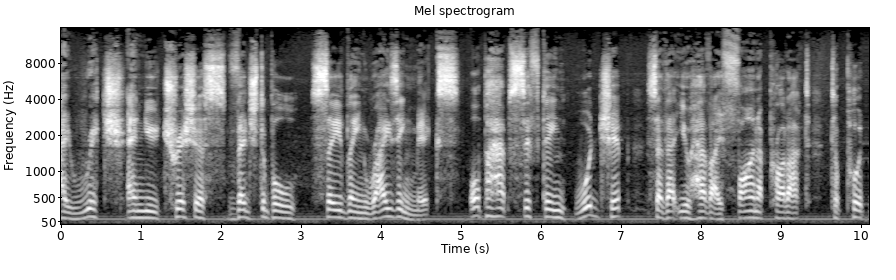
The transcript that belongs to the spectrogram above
a rich and nutritious vegetable seedling raising mix, or perhaps sifting wood chip so that you have a finer product to put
